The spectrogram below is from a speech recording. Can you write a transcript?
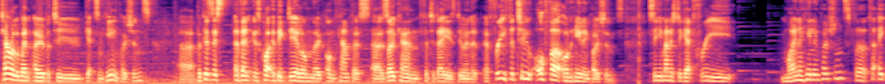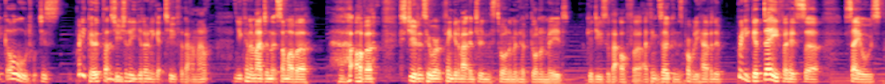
Teh'rull went over to get some healing potions. Uh, because this event is quite a big deal on the on campus, uh, Zokan for today is doing a, a free for two offer on healing potions. So you managed to get free minor healing potions for, for eight gold, which is pretty good. That's usually you'd only get two for that amount. You can imagine that some other other students who were thinking about entering this tournament have gone and made good use of that offer. I think Zokan's probably having a pretty good day for his uh, sales.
